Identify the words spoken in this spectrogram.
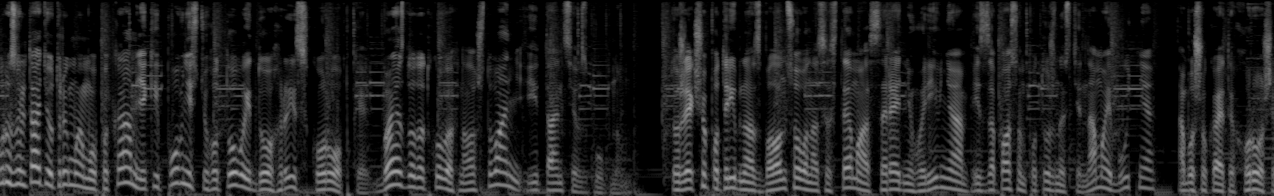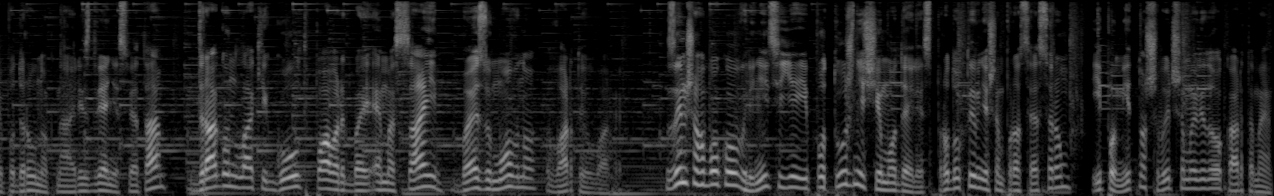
У результаті отримуємо ПК, який повністю готовий до гри з коробки, без додаткових налаштувань і танців з бубном. Тож, якщо потрібна збалансована система середнього рівня із запасом потужності на майбутнє, або шукаєте хороший подарунок на різдвяні свята, Dragon Lucky Gold Powered by MSI безумовно вартий уваги. З іншого боку, в лінійці є і потужніші моделі з продуктивнішим процесором і помітно швидшими відеокартами.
